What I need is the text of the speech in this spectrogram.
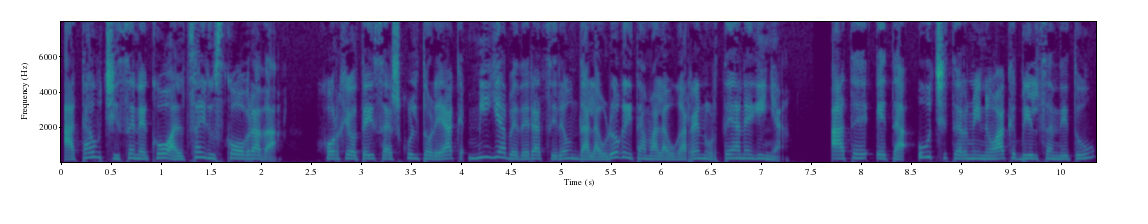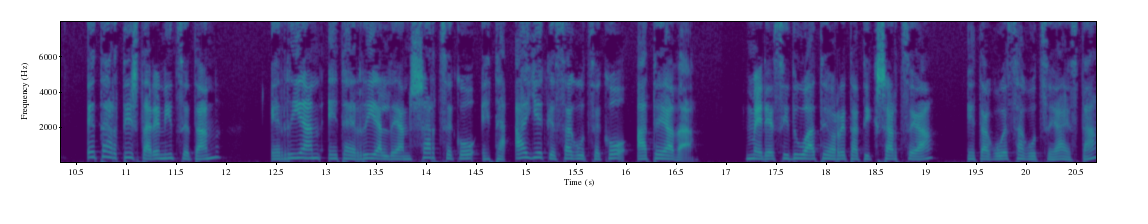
Atau txizeneko altzairuzko obra da. Jorge Oteiza eskultoreak mila bederatzireun da laurogeita malaugarren urtean egina. Ate eta huts terminoak biltzen ditu, eta artistaren hitzetan, herrian eta herrialdean sartzeko eta haiek ezagutzeko atea da. Merezi du ate horretatik sartzea, eta gu ezagutzea, ezta?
